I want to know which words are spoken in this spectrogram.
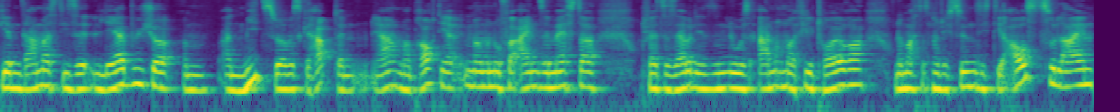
Die haben damals diese Lehrbücher ähm, an Mietservice gehabt, denn ja, man braucht die ja immer nur für ein Semester. Und ich weiß ja selber, die sind in den USA nochmal viel teurer. Und dann macht es natürlich Sinn, sich die auszuleihen.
